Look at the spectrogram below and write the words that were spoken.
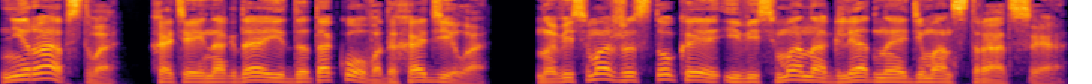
Не рабство, хотя иногда и до такого доходило, но весьма жестокая и весьма наглядная демонстрация.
